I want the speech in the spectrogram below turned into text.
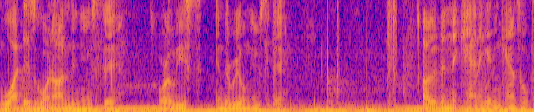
what is going on in the news today, or at least in the real news today, other than Nick Cannon getting canceled?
